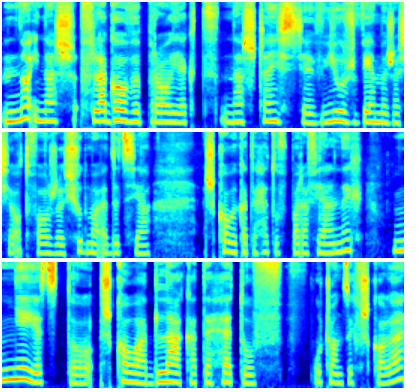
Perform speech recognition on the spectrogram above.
No i nasz flagowy projekt, na szczęście już wiemy, że się otworzy siódma edycja Szkoły Katechetów Parafialnych. Nie jest to szkoła dla katechetów uczących w szkole.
